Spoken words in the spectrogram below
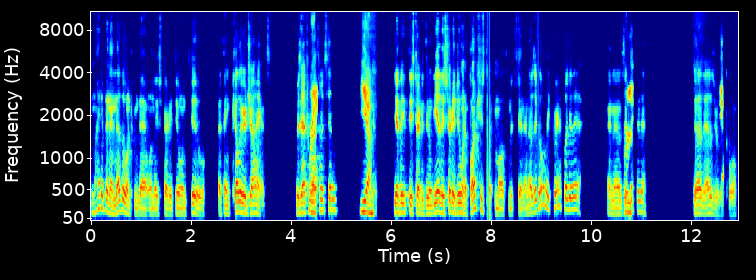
might have been another one from that when they started doing too. I think "Killer Giants." Was that from Right. Ultimate Sin? Yeah, Yeah, they, they started doing yeah, they started doing a bunch of stuff from Ultimate Sin, and I was like, holy crap, look at that. And I was like, Right. look at that. So that was really cool.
